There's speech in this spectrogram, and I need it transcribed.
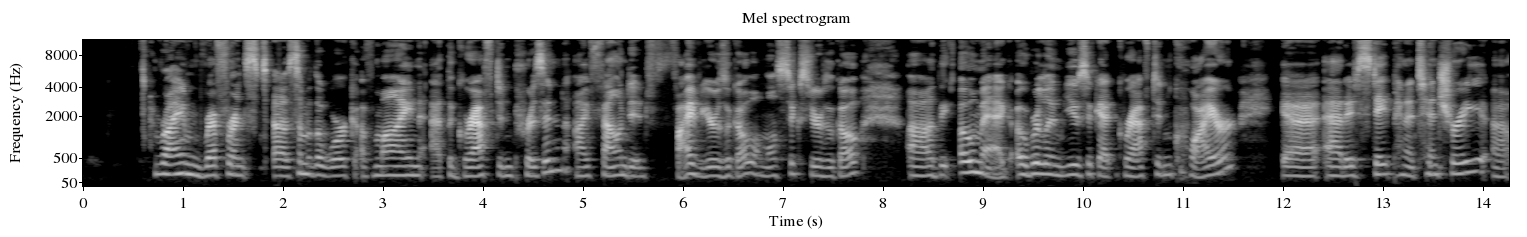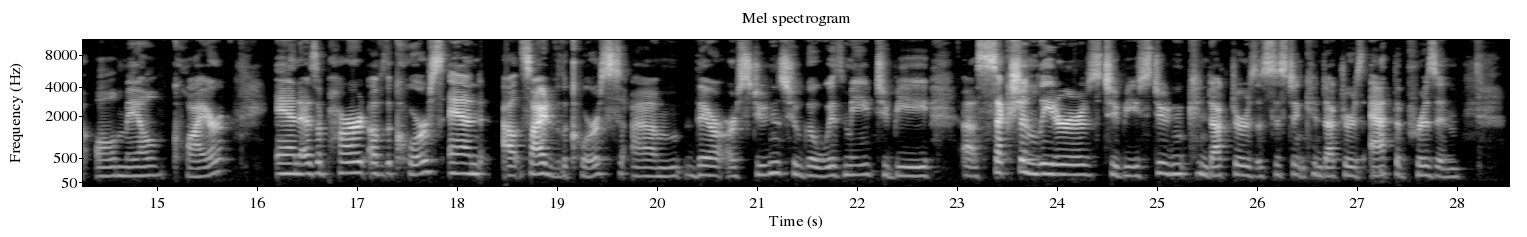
Ryan referenced uh, some of the work of mine at the Grafton Prison. I founded five years ago, almost six years ago, uh, the OMAG, Oberlin Music at Grafton Choir, uh, at a state penitentiary, uh, all male choir. And as a part of the course and outside of the course, um, there are students who go with me to be uh, section leaders, to be student conductors, assistant conductors at the prison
